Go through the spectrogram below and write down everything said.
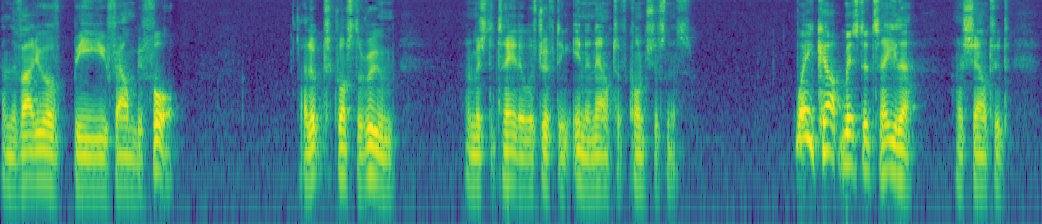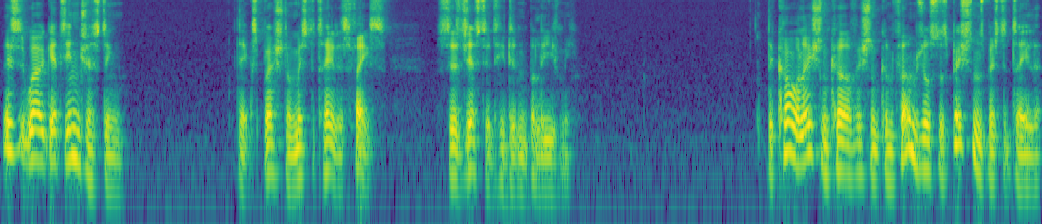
and the value of b you found before. I looked across the room, and Mr. Taylor was drifting in and out of consciousness. Wake up, Mr. Taylor, I shouted. This is where it gets interesting. The expression on Mr. Taylor's face suggested he didn't believe me. The correlation coefficient confirms your suspicions, Mr. Taylor,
